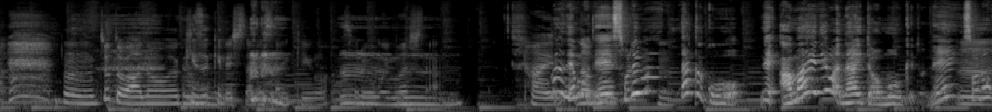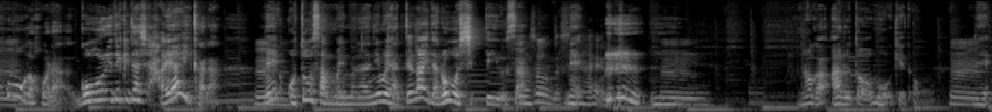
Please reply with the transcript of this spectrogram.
うん、ちょっとあの気づきでしたね最近は。それ思いました、うん。はい。まあでもねそれはうん。なんかこうね甘えではないとは思うけどね、うん。その方がほら合理的だし早いから、うん。ねお父さんも今何もやってないだろうしっていうさ、うんそうですね。ね。はい、ううん。んのがあるとは思うけど、うん。ね。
